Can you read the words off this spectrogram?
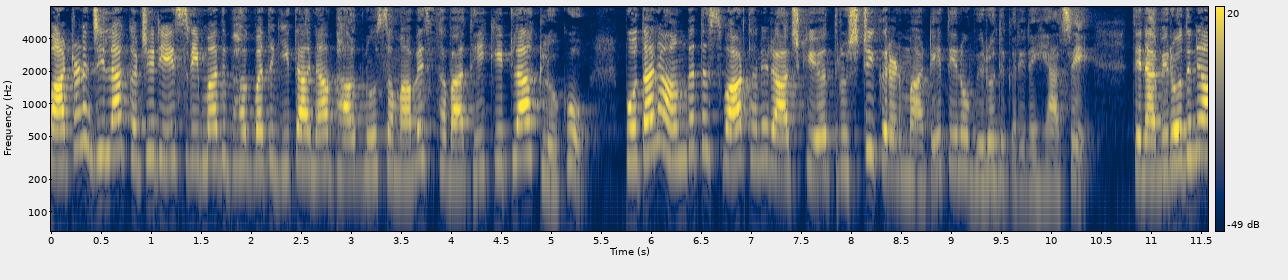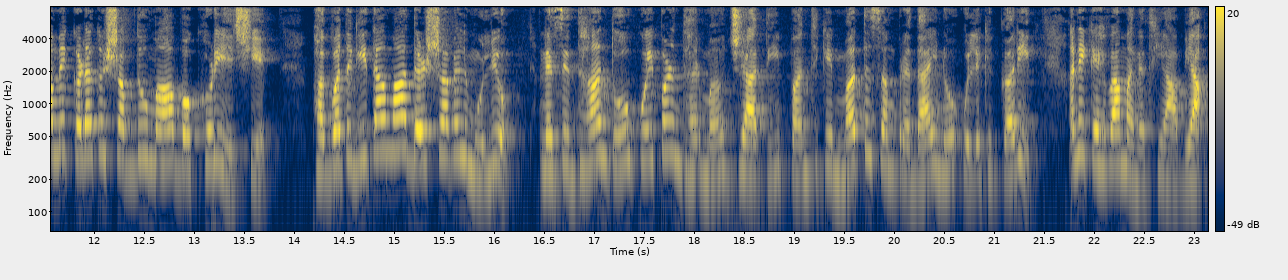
પાટણ જિલ્લા કચેરીએ શ્રીમદ ભગવદ્ ગીતાના ભાગનો સમાવેશ થવાથી કેટલાક લોકો પોતાના અંગત સ્વાર્થ અને રાજકીય તૃષ્ટિકરણ માટે તેનો વિરોધ કરી રહ્યા છે. તેના વિરોધને અમે કડક શબ્દોમાં વખોડીએ છીએ. ભગવદ્ ગીતામાં દર્શાવેલ મૂલ્યો અને સિદ્ધાંતો કોઈપણ ધર્મ, જાતિ, પંથ કે મત સંપ્રદાયનો ઉલ્લેખ કરી અને કહેવામાં નથી આવ્યા.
